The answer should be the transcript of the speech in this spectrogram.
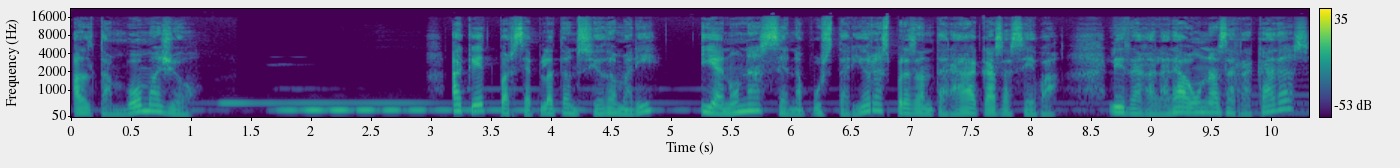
el tambor major. Aquest percep l'atenció de Marie i en una escena posterior es presentarà a casa seva, li regalarà unes arracades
